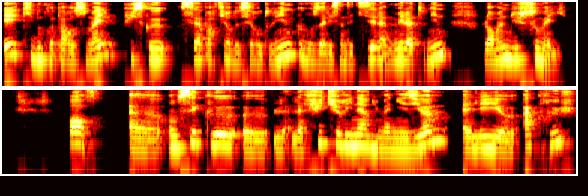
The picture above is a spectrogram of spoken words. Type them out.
et qui nous prépare au sommeil, puisque c'est à partir de sérotonine que vous allez synthétiser la mélatonine, l'hormone du sommeil. Or, euh, on sait que euh, la, fuite urinaire du magnésium, elle est accrue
